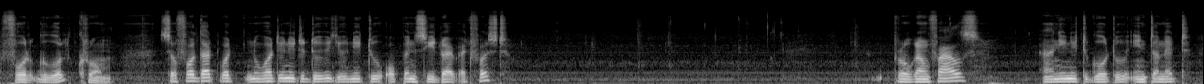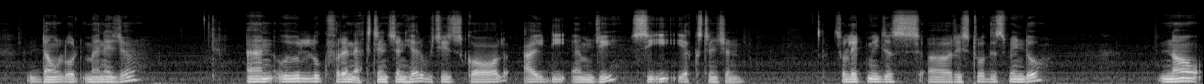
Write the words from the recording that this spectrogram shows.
for google chrome. So for that what what you need to do is you need to open c drive at first program files and you need to go to internet download manager. And we will look for an extension here which is called idmg ce extension. So let me just uh, restore this window. Now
